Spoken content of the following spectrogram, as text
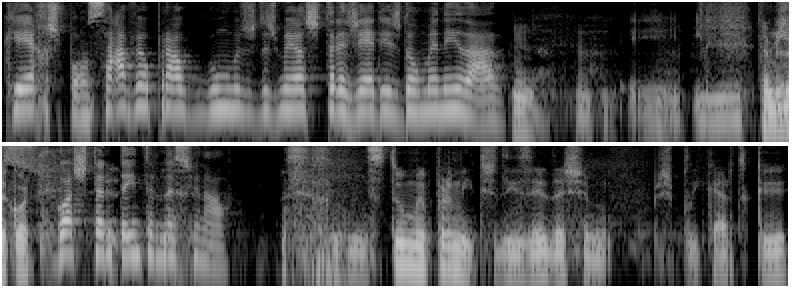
que é responsável por algumas das maiores tragédias da humanidade. Hum, hum. E, e por isso gosto tanto da internacional. Se tu me permites dizer, deixa-me explicar-te que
